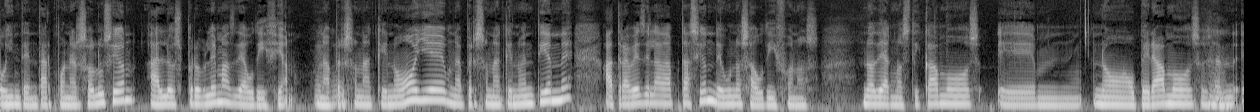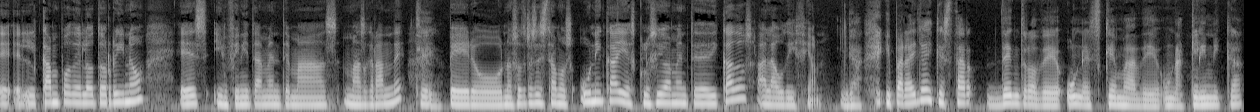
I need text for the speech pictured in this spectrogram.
o intentar poner solución a los problemas de audición. Una persona que no oye, una persona que no entiende, a través de la adaptación de unos audífonos no diagnosticamos, em, no operamos. Mm. E, el campo del otorrino es infinitamente más, más grande, pero nosotros estamos única y exclusivamente dedicados a la audición. Ya. Y para ello hay que estar dentro de un esquema de una clínica.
